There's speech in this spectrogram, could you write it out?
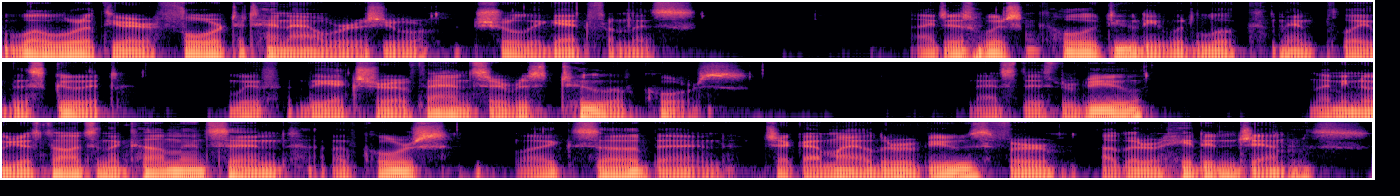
well worth your 4 to 10 hours you'll surely get from this. I just wish Call of Duty would look and play this good, with the extra fan service too, of course. That's this review. Let me know your thoughts in the comments, and of course, like, sub, and check out my other reviews for other hidden gems.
